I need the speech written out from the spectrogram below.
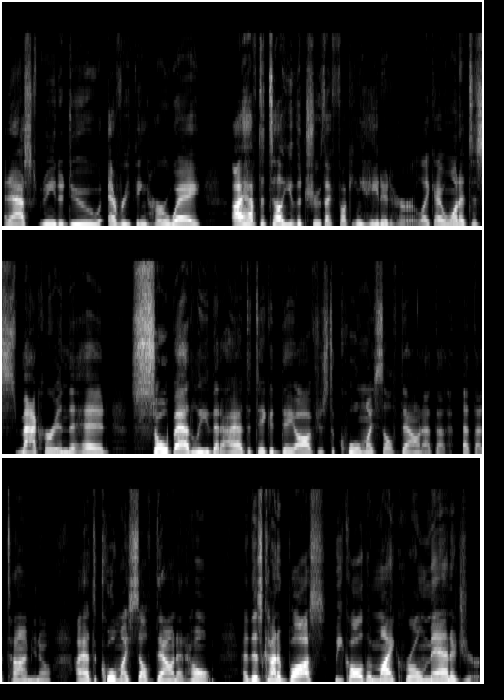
and asks me to do everything her way. I have to tell you the truth, I fucking hated her. Like, I wanted to smack her in the head so badly that I had to take a day off just to cool myself down at that at that time, you know. I had to cool myself down at home. And this kind of boss, we call the micromanager.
